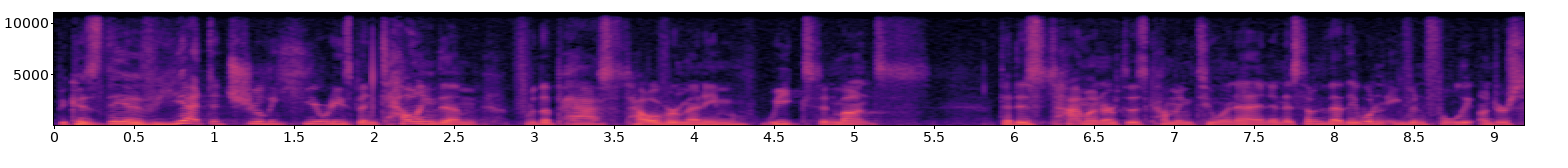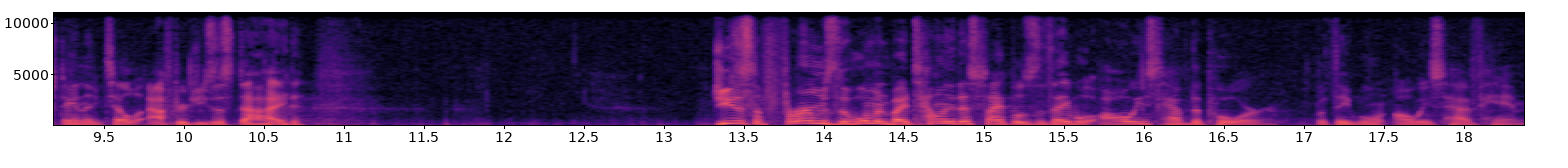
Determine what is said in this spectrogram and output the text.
because they have yet to truly hear what he's been telling them for the past however many weeks and months that his time on earth is coming to an end. And it's something that they wouldn't even fully understand until after Jesus died. Jesus affirms the woman by telling the disciples that they will always have the poor, but they won't always have him.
